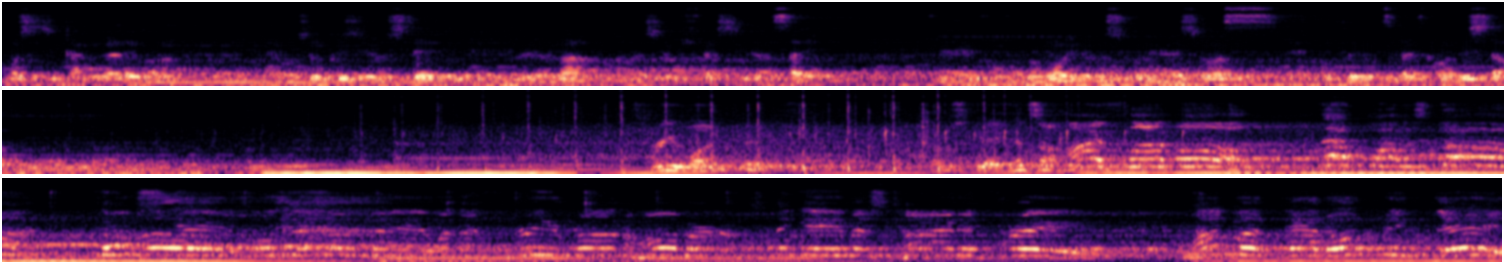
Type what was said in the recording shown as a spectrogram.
もし時間があればお食事をしていろいろな話を聞かせてください。今後ともよろしくお願いします。本当にお疲れ様でした。Game is tied at three. How about that opening day?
